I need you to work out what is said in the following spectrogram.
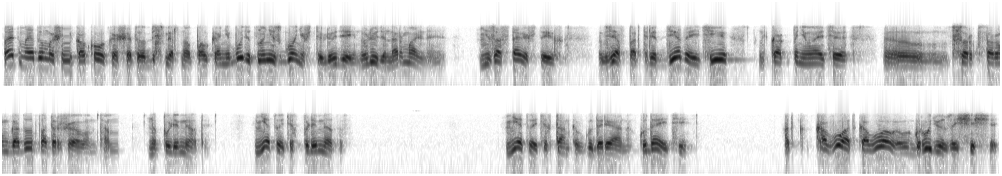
Поэтому я думаю, что никакого, конечно, этого бессмертного полка не будет. Ну, не сгонишь ты людей. Ну, люди нормальные. Не заставишь ты их взяв портрет деда, идти, как понимаете, э, в сорок втором году под Ржевом, там, на пулеметы. Нету этих пулеметов. Нету этих танков Гудериана. Куда идти? От кого, от кого грудью защищать?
